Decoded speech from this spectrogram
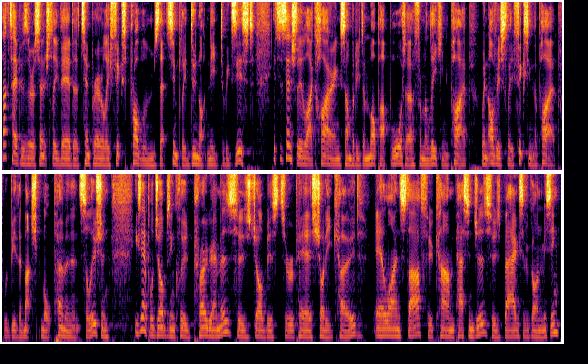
Duct tapers are essentially there to temporarily fix problems that simply do not need to exist. It's essentially like hiring somebody to mop up water from a leaking pipe, when obviously fixing the pipe would be the much more permanent solution. Example jobs include programmers, whose job is to repair shoddy code, airline staff who calm passengers whose bags have gone missing,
